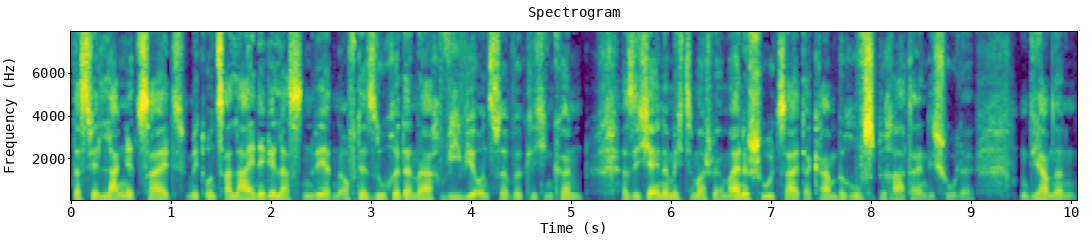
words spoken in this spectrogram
dass wir lange Zeit mit uns alleine gelassen werden auf der Suche danach, wie wir uns verwirklichen können? Also ich erinnere mich zum Beispiel an meine Schulzeit, da kamen Berufsberater in die Schule und die haben dann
